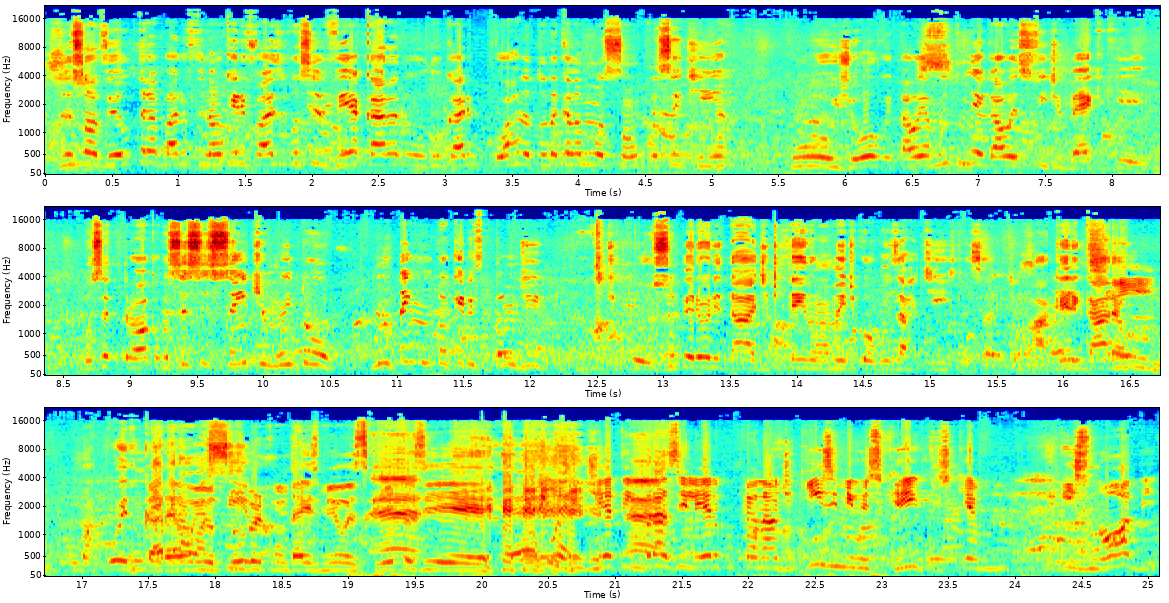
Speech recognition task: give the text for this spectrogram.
Você só vê o trabalho final que ele faz e você vê a cara do, do cara e guarda toda aquela emoção que você tinha com o jogo e tal. E é muito legal esse feedback que você troca, você se sente muito. Não tem muito aquele tom de tipo, superioridade que tem normalmente com alguns artistas, sabe? Tipo, aquele cara é sim. um- uma coisa, O um cara é um degrau youtuber acima. com 10 mil inscritos e. Hoje em dia tem brasileiro com canal de 15 mil inscritos, que é snob,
